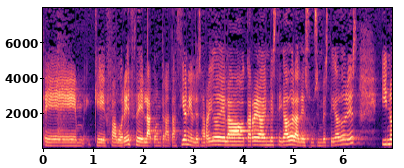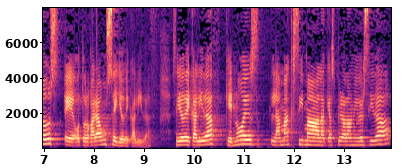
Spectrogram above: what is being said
eh, que favorece la contratación y el desarrollo de la carrera investigadora de sus investigadores y nos eh, otorgará un sello de calidad. Sello de calidad que no es la máxima a la que aspira la universidad,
